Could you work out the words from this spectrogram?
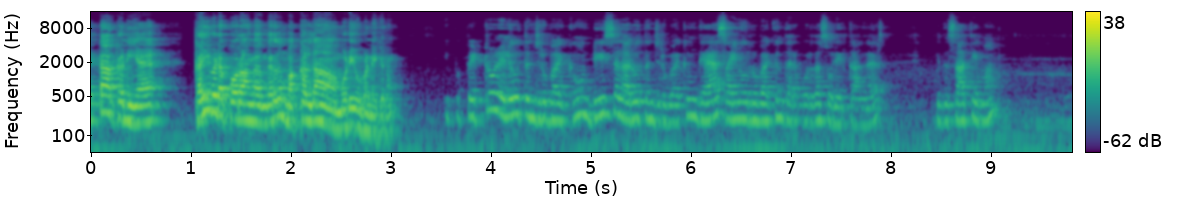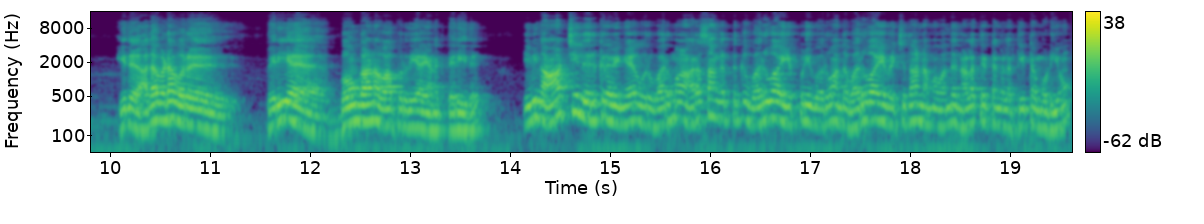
எட்டாக்கனிய கைவிட போறாங்கங்கிறது மக்கள் தான் முடிவு பண்ணிக்கணும். இப்போ பெட்ரோல் 75 ரூபாய்க்கும் டீசல் அறுபத்தஞ்சு ரூபாய்க்கும் கேஸ் ஐநூறு ரூபாய்க்கும் தரப்போறதா சொல்லியிருக்காங்க. இது சாத்தியமா? இது அதை விட ஒரு பெரிய போங்கான வாக்குறுதியா எனக்கு தெரியுது. இவங்க ஆட்சியில் இருக்கிறவங்க ஒரு வருமா அரசாங்கத்துக்கு வருவாய் எப்படி வரும் அந்த வருவாயை வச்சு தான் நம்ம வந்து நலத்திட்டங்களை தீட்ட முடியும்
